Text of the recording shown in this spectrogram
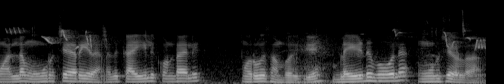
നല്ല മൂർച്ചയേറിയതാണ്. ഇത് കയ്യിൽ കൊണ്ടാൽ മുറിവ് സംഭവിക്കുകയും ബ്ലേഡ് പോലെ മൂർച്ചയുള്ളതാണ്.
